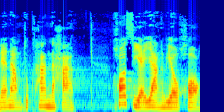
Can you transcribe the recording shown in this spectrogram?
แนะนำทุกท่านนะคะ ข้อเสียอย่างเดียวของ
